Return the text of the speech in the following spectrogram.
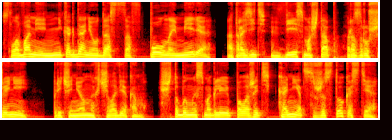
Словами никогда не удастся в полной мере отразить весь масштаб разрушений, причиненных человеком. Чтобы мы смогли положить конец жестокости,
